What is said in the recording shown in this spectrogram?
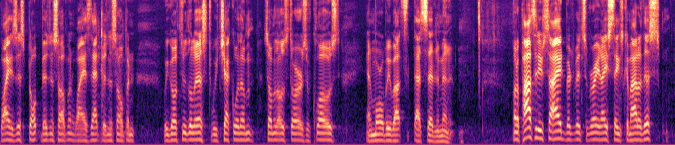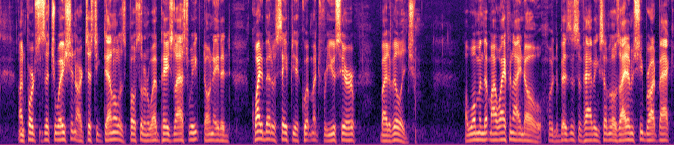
why is this business open? Why is that business open? We go through the list, we check with them. Some of those stores have closed, and more will be about that said in a minute. On a positive side, there's been some very nice things come out of this unfortunate situation. Artistic Dental, as posted on a web page last week, donated quite a bit of safety equipment for use here by the village. A woman that my wife and I know, who in the business of having some of those items, she brought back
